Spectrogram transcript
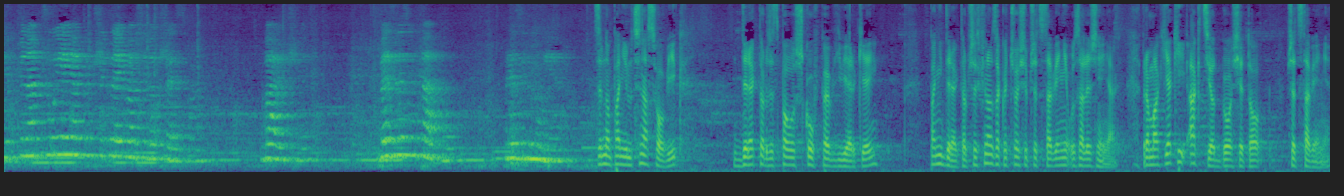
Dziewczyna czuje, jakby przykleiła się do krzesła. Walczy. Bez rezultatu. Rezygnuje. Ze mną pani Lucyna Słowik, dyrektor zespołu szkół w Pewli Wielkiej. Pani dyrektor, przed chwilą zakończyło się przedstawienie uzależnieniach. W ramach jakiej akcji odbyło się to przedstawienie?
